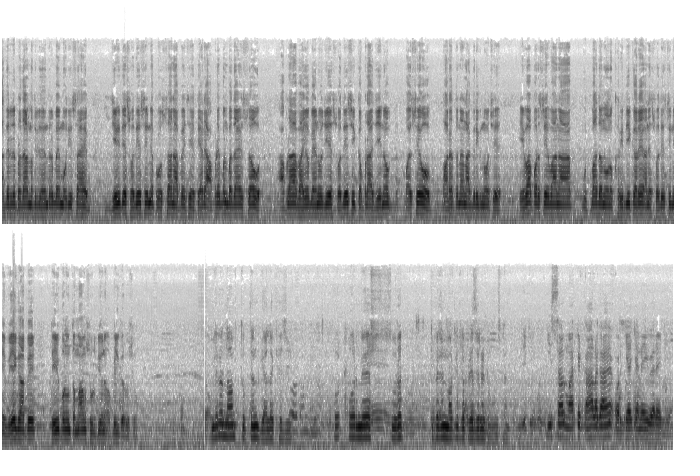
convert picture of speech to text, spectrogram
આદરણીય પ્રધાનમંત્રી નરેન્દ્રભાઈ મોદી સાહેબ જે રીતે સ્વદેશીને પ્રોત્સાહન આપે છે, ત્યારે આપણે પણ બધાએ સૌ આપણા ભાઈઓ બહેનો જે સ્વદેશી કપડાં જેનો પરસેવો ભારતના નાગરિકનો છે એવા પરસેવાના ઉત્પાદનોનો ખરીદી કરે અને સ્વદેશીને વેગ આપે તેવી પણ હું તમામ સુરતીઓને અપીલ કરું છું मेरा नाम तुप्तन ग्यालक है जी और, और मैं सूरत टिबेटन मार्केट का प्रेसिडेंट हूँ इस टाइम इस साल मार्केट कहाँ लगा है और क्या क्या नई वैरायटी है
